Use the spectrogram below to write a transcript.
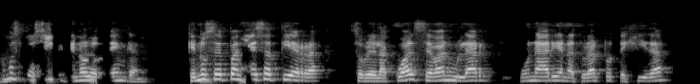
¿Cómo es posible que no lo tengan? Que no sepan que esa tierra sobre la cual se va a anular un área natural protegida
